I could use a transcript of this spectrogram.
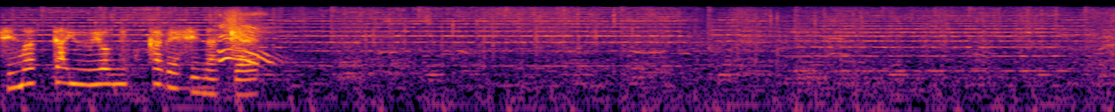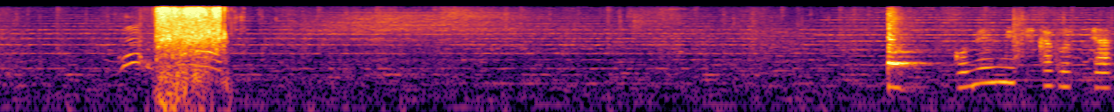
しまった猶予肉壁しなきゃ。ごめん道かぶっちゃっ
